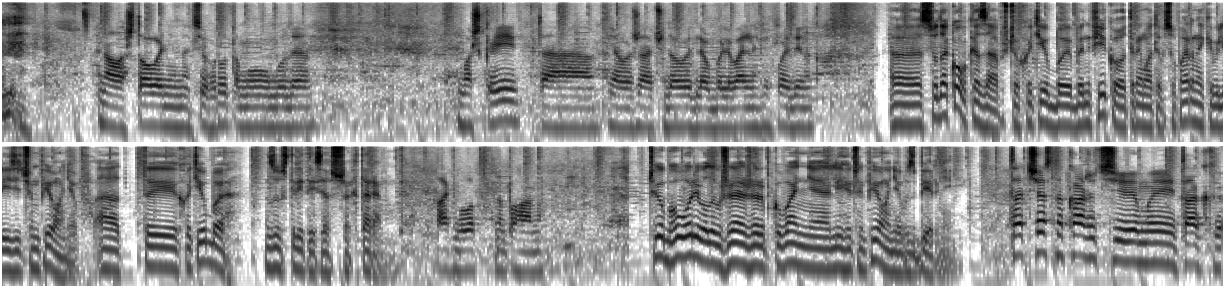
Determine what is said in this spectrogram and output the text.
налаштовані на цю гру, тому буде важкий та я вважаю чудовий для вболівальників поєдинок. Е, Судаков казав, що хотів би Бенфіку отримати в суперники в лізі чемпіонів. А ти хотів би зустрітися з Шахтарем? Так було б непогано. Чи обговорювали вже жеребкування Ліги Чемпіонів в збірній? Та чесно кажучи, ми так е,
